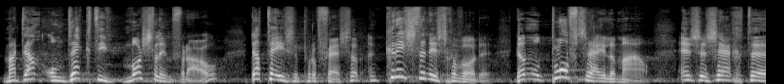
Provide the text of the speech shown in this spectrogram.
Maar dan ontdekt die moslimvrouw dat deze professor een christen is geworden. Dan ontploft ze helemaal. En ze zegt, uh,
